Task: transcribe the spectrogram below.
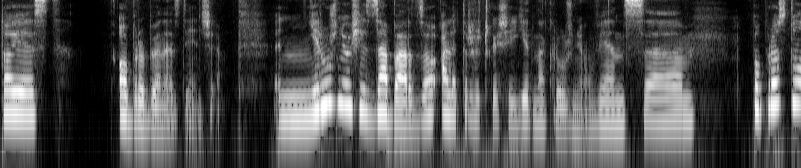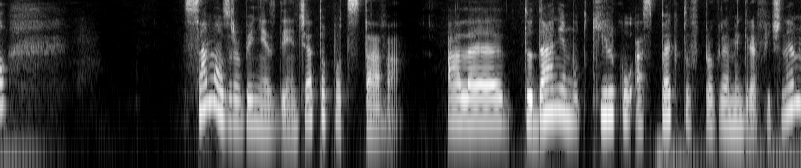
To jest obrobione zdjęcie. Nie różnią się za bardzo, ale troszeczkę się jednak różnią, więc um, po prostu Samo zrobienie zdjęcia to podstawa, ale dodanie mu kilku aspektów w programie graficznym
